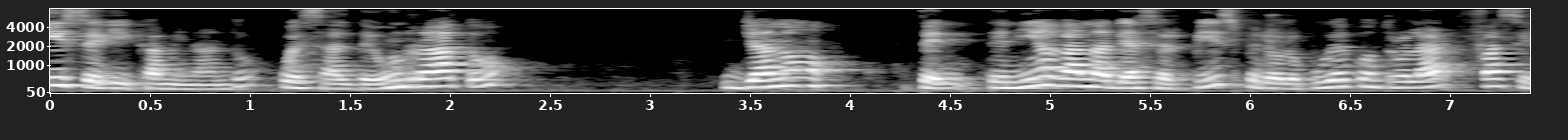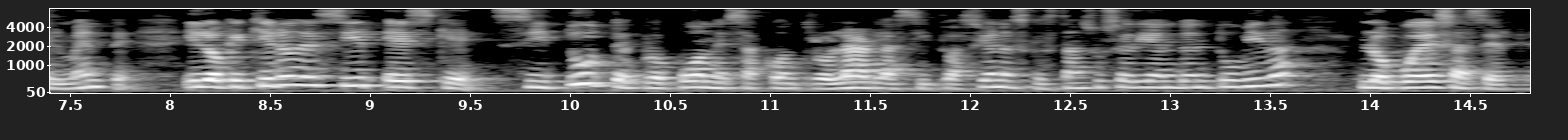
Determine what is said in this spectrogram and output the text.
Y seguí caminando. Pues al de un rato, ya no tenía ganas de hacer pis, pero lo pude controlar fácilmente. Y lo que quiero decir es que si tú te propones a controlar las situaciones que están sucediendo en tu vida, lo puedes hacer.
